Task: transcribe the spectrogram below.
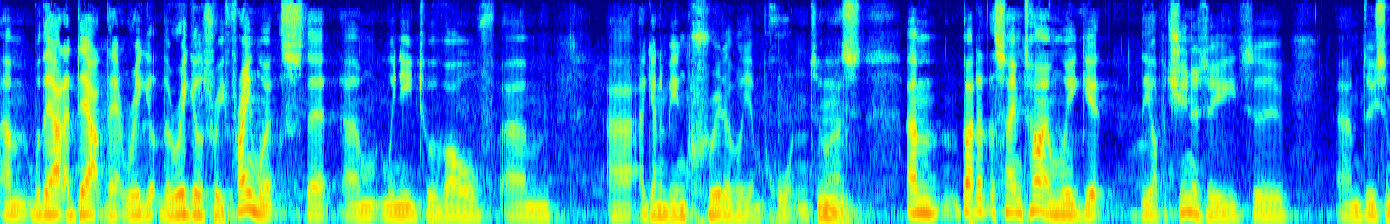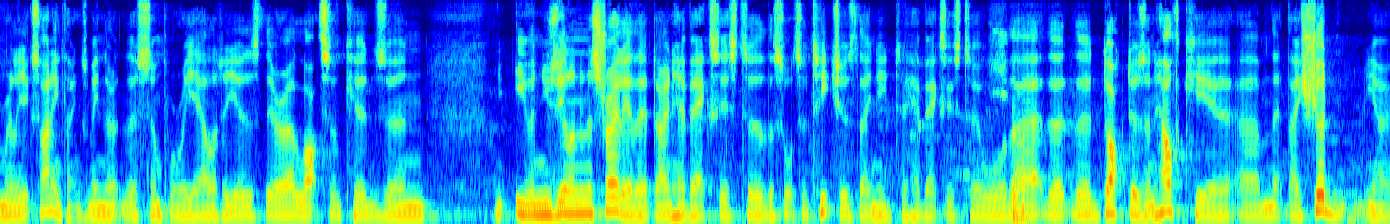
um, without a doubt, that regu- the regulatory frameworks that um, we need to evolve um, uh, are going to be incredibly important to mm. us. Um, but at the same time, we get the opportunity to um, do some really exciting things. I mean, the, the, simple reality is there are lots of kids in even New Zealand and Australia that don't have access to the sorts of teachers they need to have access to, or the, the, the, doctors and healthcare um, that they should, you know,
